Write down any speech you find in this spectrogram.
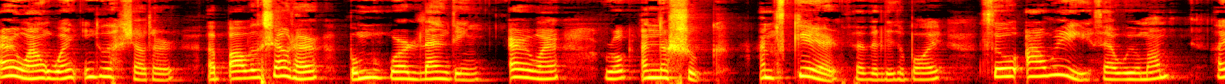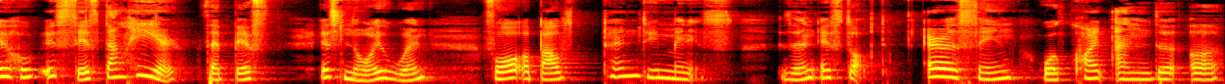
Everyone went into the shelter. Above the shelter, bombs were landing. Everyone rocked and shook. I'm scared, said the little boy. So are we, said Wilma. I hope it's safe down here, said Biff. It snowed went for about twenty minutes. Then it stopped. Everything was quiet and a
